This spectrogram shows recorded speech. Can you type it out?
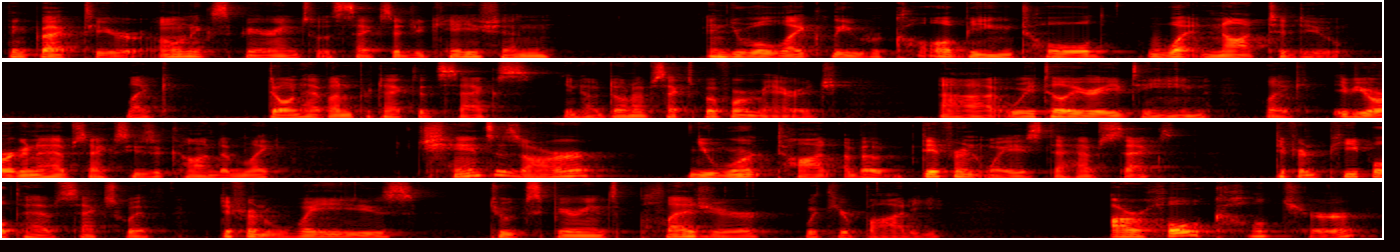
think back to your own experience with sex education, and you will likely recall being told what not to do. Like, don't have unprotected sex, you know, don't have sex before marriage, uh, wait till you're 18. Like, if you are going to have sex, use a condom. Like, chances are you weren't taught about different ways to have sex, different people to have sex with, different ways to experience pleasure with your body. Our whole culture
